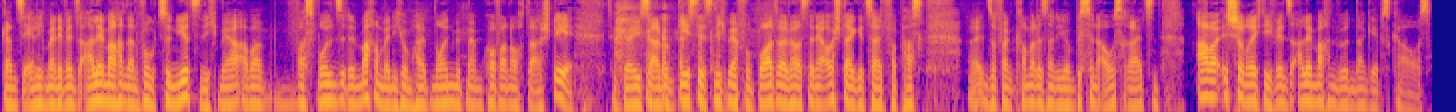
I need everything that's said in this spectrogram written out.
ganz ehrlich, ich meine, wenn es alle machen, dann funktioniert's nicht mehr, aber was wollen sie denn machen, wenn ich um halb neun mit meinem Koffer noch da stehe? Sie können nicht sagen, du gehst jetzt nicht mehr von Bord, weil du hast deine Aussteigezeit verpasst. Äh, insofern kann man das natürlich auch ein bisschen ausreizen. Aber ist schon richtig, wenn es alle machen würden, dann gäbe Chaos.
